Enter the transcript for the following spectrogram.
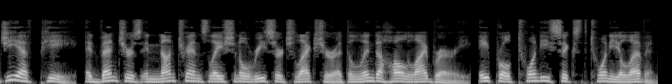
GFP, Adventures in Non-Translational Research lecture at the Linda Hall Library, April 26, 2011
